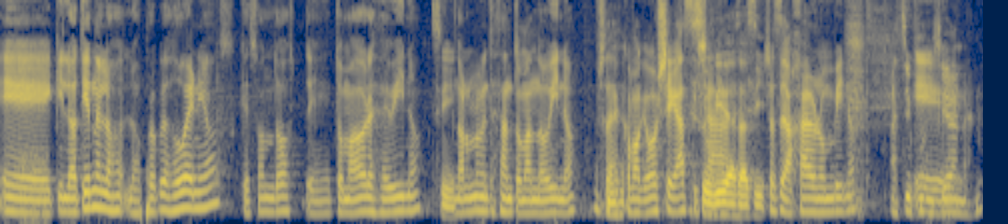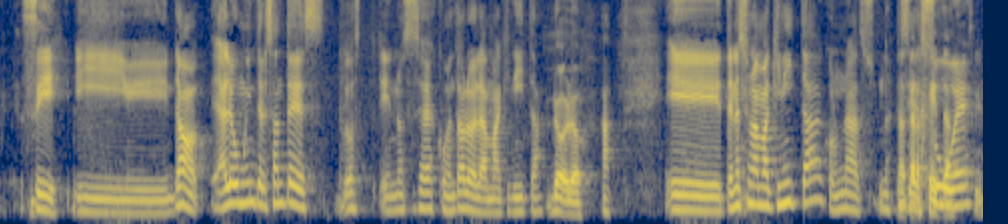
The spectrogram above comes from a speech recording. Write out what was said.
Eh, que lo atienden los, los propios dueños, que son dos eh, tomadores de vino. Sí. Normalmente están tomando vino. O sea, es como que vos llegás y Su ya, vida es así. ya se bajaron un vino. Así Eh, funciona. Sí, y no, algo muy interesante es, vos, eh, no sé si habías comentado lo de la maquinita. No, no. Ah, eh, tenés una maquinita con una, una especie tarjeta, de sube sí.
